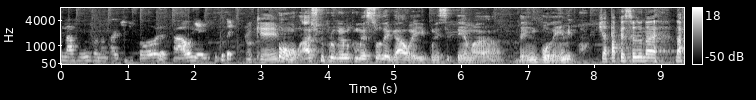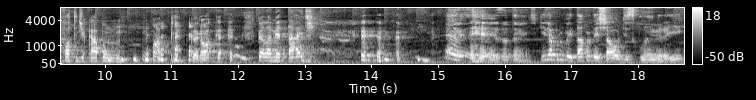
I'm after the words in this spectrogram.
na vulva, na parte de fora e tal, e aí tudo bem. Ok. Bom, acho que o programa começou legal aí, com esse tema bem polêmico. Já tá pensando na, na foto de capa um, uma piroca pela metade. É, exatamente. Queria aproveitar para deixar o disclaimer aí,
